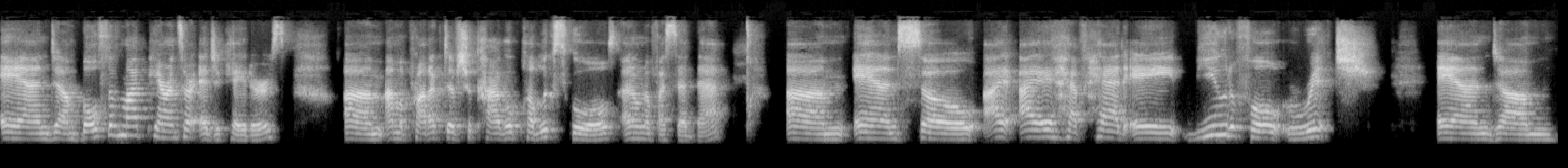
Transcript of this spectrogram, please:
and um, both of my parents are educators. Um, I'm a product of Chicago Public Schools. I don't know if I said that. Um, and so I, I, have had a beautiful, rich, and um,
